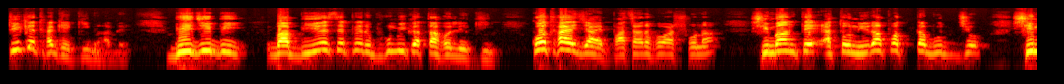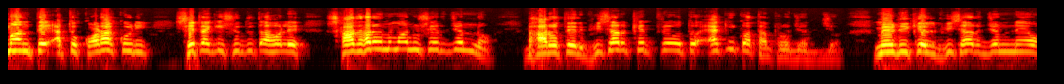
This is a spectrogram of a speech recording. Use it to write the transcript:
টিকে থাকে কীভাবে? বিজিবি বা বিএসএফ এর ভূমিকা তাহলে কি? কোথায় যায় পাচার হওয়া সোনা? সীমান্তে এত নিরাপত্তা বুঝছ সীমান্তে এত কড়াকড়ি? সেটা কি শুধু তাহলে সাধারণ মানুষের জন্য? ভারতের ভিসার ক্ষেত্রেও তো একই কথা প্রযোজ্য। মেডিকেল ভিসার জন্যেও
